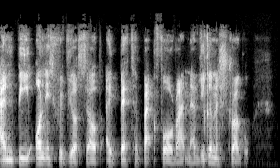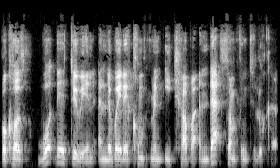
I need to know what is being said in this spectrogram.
and be honest with yourself a better back four right now. You're going to struggle because what they're doing and the way they complement each other, and that's something to look at.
